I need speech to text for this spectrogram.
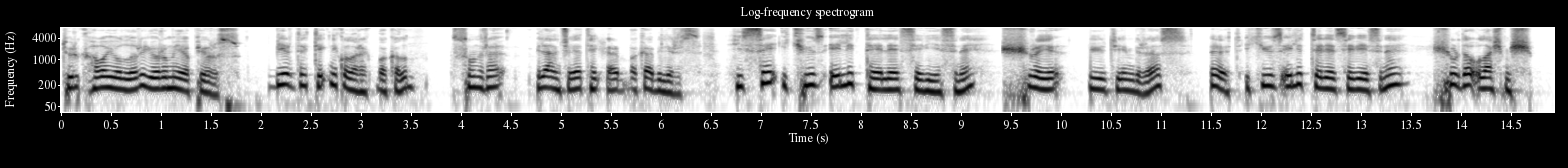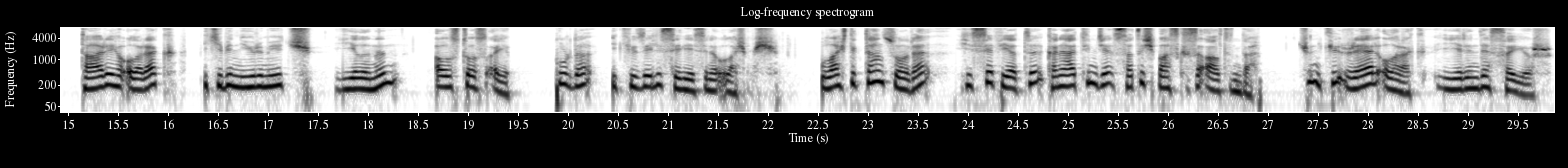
Türk Hava Yolları yorumu yapıyoruz. Bir de teknik olarak bakalım. Sonra bilançoya tekrar bakabiliriz. Hisse 250 TL seviyesine, şurayı büyüteyim biraz. Evet, 250 TL seviyesine şurada ulaşmış. Tarih olarak 2023 yılının Ağustos ayı. Burada 250 seviyesine ulaşmış. Ulaştıktan sonra hisse fiyatı kanaatimce satış baskısı altında. Çünkü reel olarak yerinde sayıyor.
